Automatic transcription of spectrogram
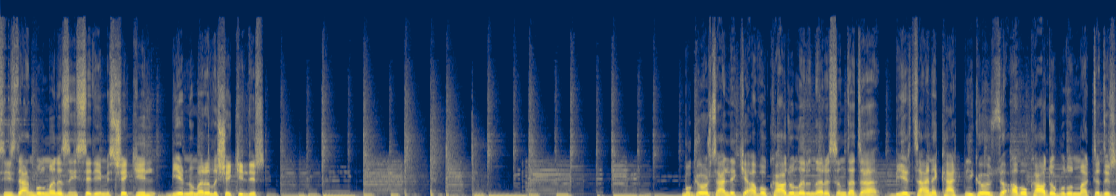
Sizden bulmanızı istediğimiz şekil bir numaralı şekildir. Bu görseldeki avokadoların arasında da bir tane kalpli gözlü avokado bulunmaktadır.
